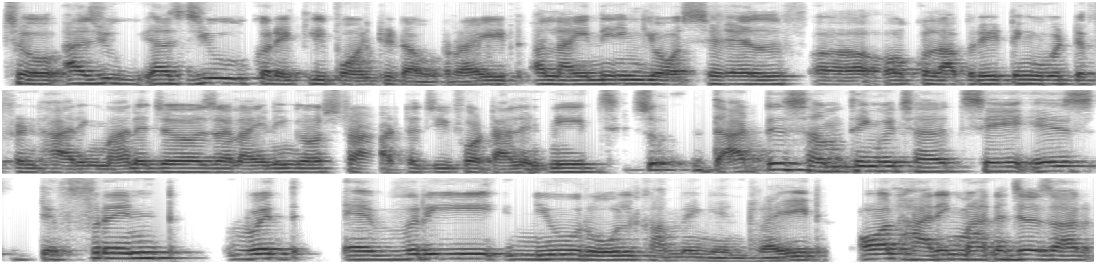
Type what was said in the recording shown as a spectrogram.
so as you as you correctly pointed out right aligning yourself uh, or collaborating with different hiring managers aligning your strategy for talent needs. So that is something which i'd say is different with every new role coming in right? All hiring managers are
